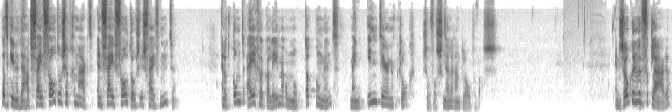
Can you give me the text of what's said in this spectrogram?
dat ik inderdaad vijf foto's heb gemaakt. En vijf foto's is vijf minuten. En dat komt eigenlijk alleen maar omdat op dat moment mijn interne klok zoveel sneller aan het lopen was. En zo kunnen we verklaren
